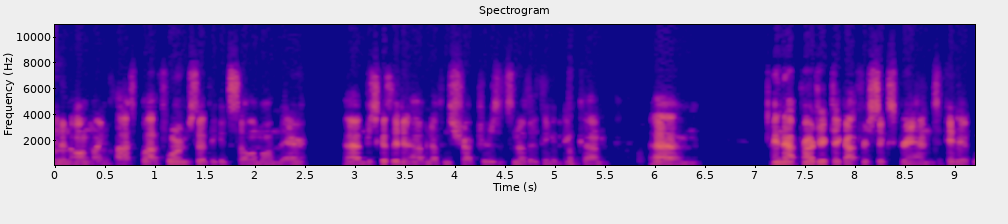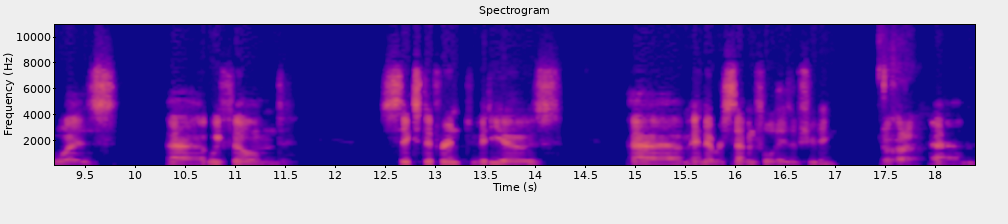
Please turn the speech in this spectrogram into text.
in an Mm. online class platform so that they could sell them on there. Um, just because they didn't have enough instructors, it's another thing of income. Um, and that project I got for six grand, and it was uh, we filmed six different videos, um, and there were seven full days of shooting. Okay. Um,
